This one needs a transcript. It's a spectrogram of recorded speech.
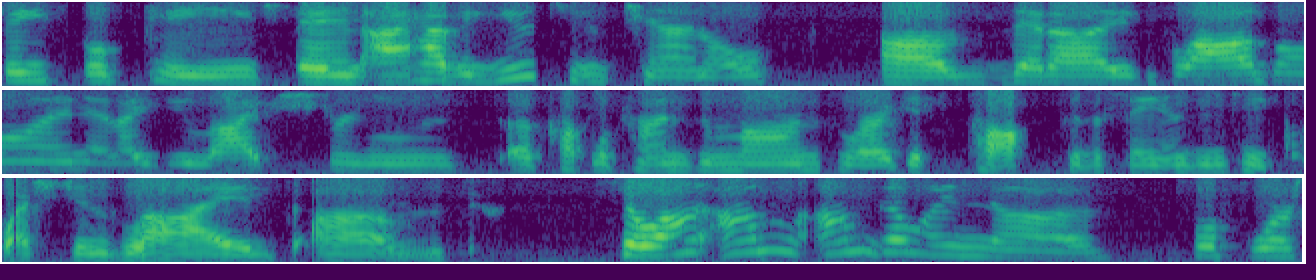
Facebook page, and I have a YouTube channel um, that I blog on, and I do live streams a couple of times a month where I get to talk to the fans and take questions live. Um, so I, I'm I'm going uh, full force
